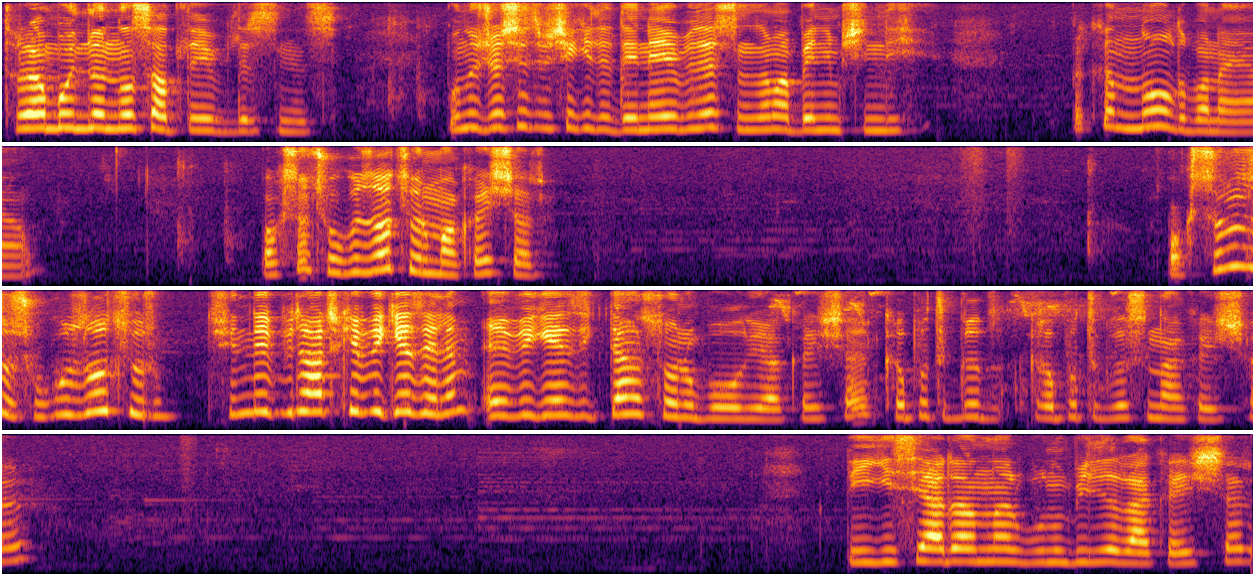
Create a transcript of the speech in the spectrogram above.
Trambolinden nasıl atlayabilirsiniz? Bunu ücretsiz bir şekilde deneyebilirsiniz ama benim şimdi... Bakın ne oldu bana ya? Baksana çok hızlı atıyorum arkadaşlar. Baksanıza çok hızlı atıyorum. Şimdi birazcık evi gezelim. Evi gezdikten sonra bu oluyor arkadaşlar. Kapı, tıkla, kapı tıklasın arkadaşlar. Bilgisayardanlar bunu bilir arkadaşlar.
